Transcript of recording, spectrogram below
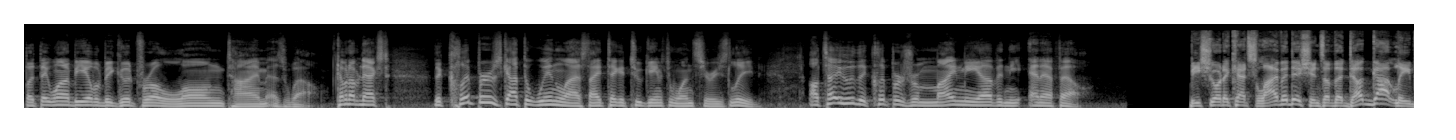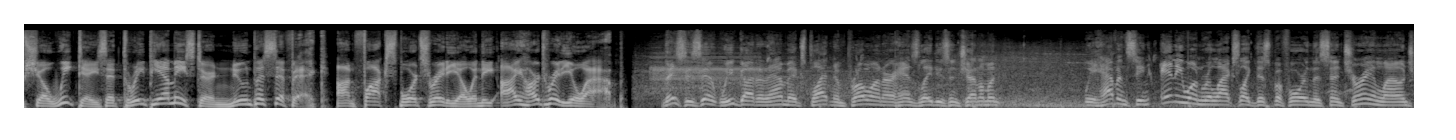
but they want to be able to be good for a long time as well. Coming up next, the Clippers got the win last night, take a two games to one series lead. I'll tell you who the Clippers remind me of in the NFL. Be sure to catch live editions of the Doug Gottlieb Show weekdays at 3 p.m. Eastern, noon Pacific, on Fox Sports Radio and the iHeartRadio app. This is it. We've got an Amex Platinum Pro on our hands, ladies and gentlemen. We haven't seen anyone relax like this before in the Centurion Lounge.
